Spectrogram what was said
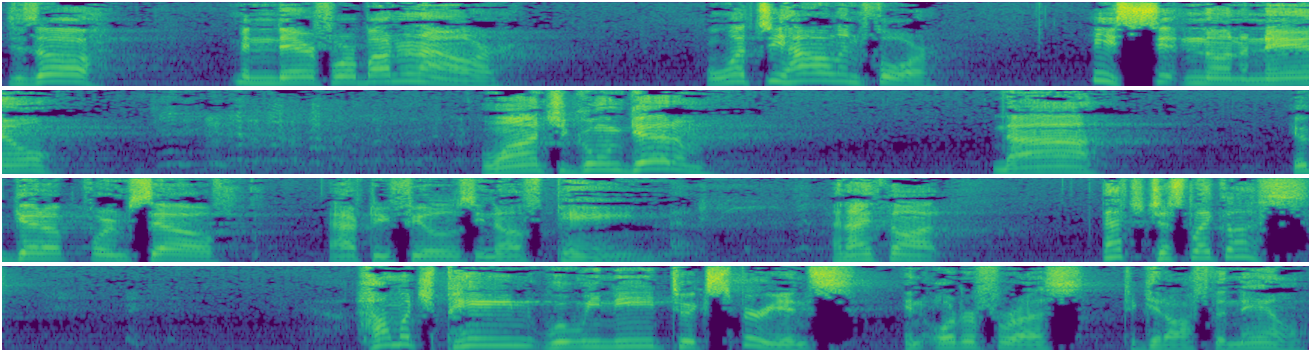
He says, Oh, been there for about an hour. Well, what's he howling for? He's sitting on a nail. Why don't you go and get him? Nah, he'll get up for himself after he feels enough pain. And I thought, that's just like us. How much pain will we need to experience in order for us to get off the nail?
